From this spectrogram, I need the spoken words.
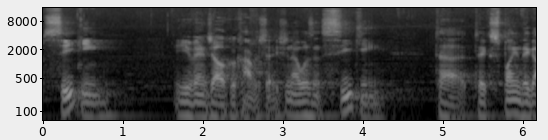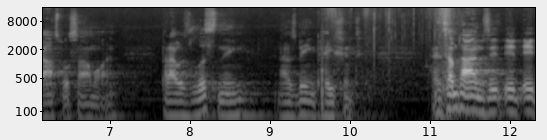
seeking an evangelical conversation. I wasn't seeking to, to explain the gospel to someone, but I was listening and I was being patient. And sometimes it, it, it,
